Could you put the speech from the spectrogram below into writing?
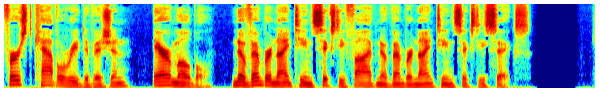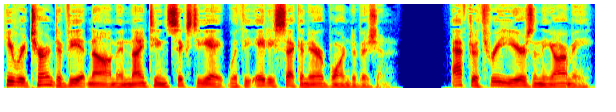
1st Cavalry Division, Air Mobile, November 1965 November 1966. He returned to Vietnam in 1968 with the 82nd Airborne Division. After three years in the Army,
